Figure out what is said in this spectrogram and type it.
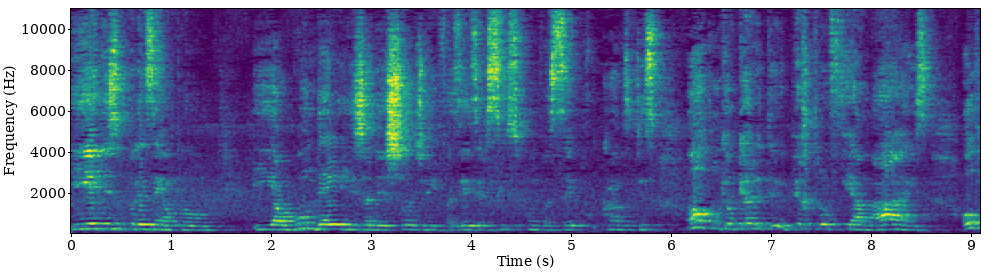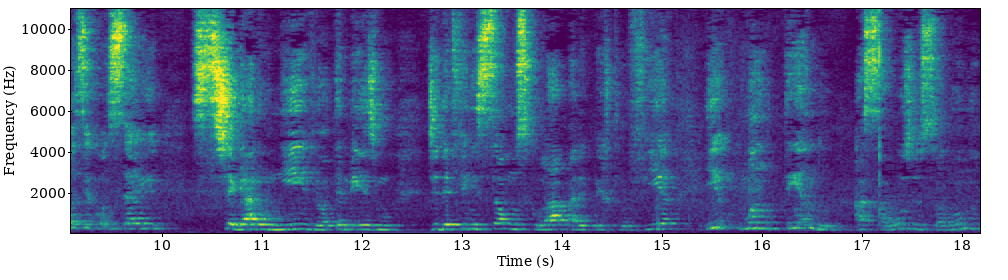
E eles, por exemplo, e algum deles já deixou de fazer exercício com você por causa disso, oh, porque eu quero hipertrofiar mais, ou você consegue chegar a um nível até mesmo de definição muscular para hipertrofia e mantendo a saúde do seu aluno?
